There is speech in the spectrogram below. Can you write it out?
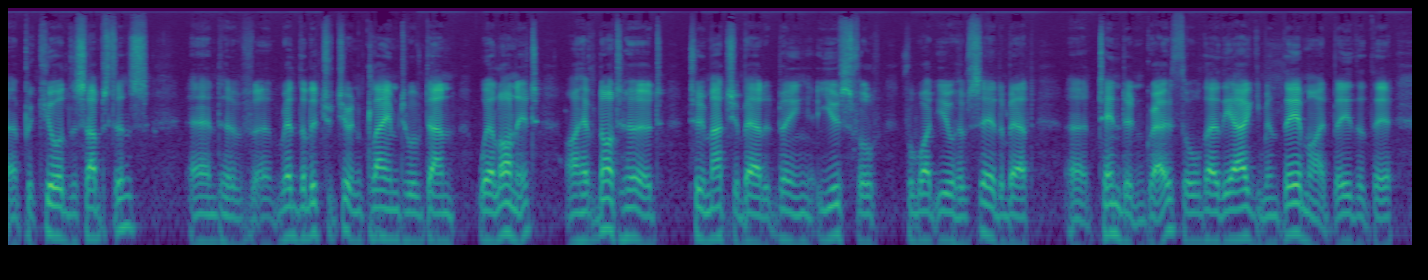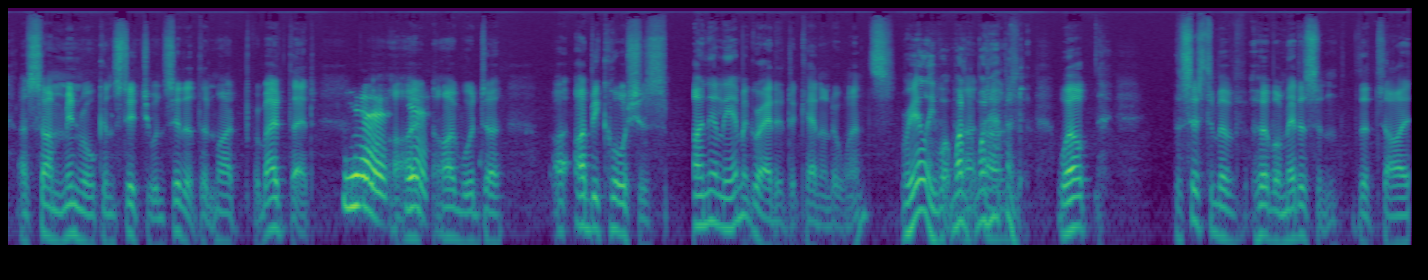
uh, procured the substance and have uh, read the literature and claim to have done well on it. I have not heard too much about it being useful for what you have said about uh, tendon growth, although the argument there might be that there are some mineral constituents in it that might promote that. yeah. I, yeah. I would, uh, I, I'd be cautious. I nearly emigrated to Canada once. Really? What what, what I- I happened? was- well, the system of herbal medicine that I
